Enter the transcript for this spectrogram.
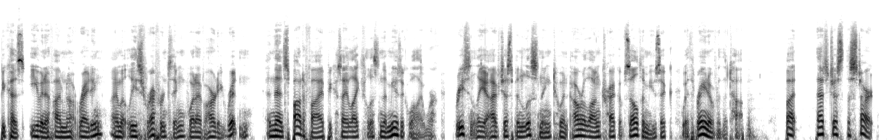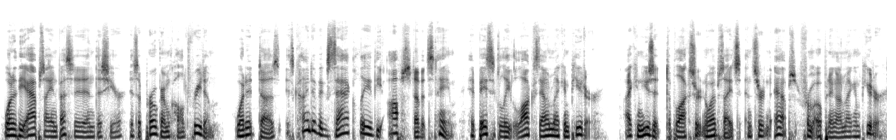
because even if I'm not writing, I'm at least referencing what I've already written. And then Spotify, because I like to listen to music while I work. Recently, I've just been listening to an hour long track of Zelda music with rain over the top. But that's just the start. One of the apps I invested in this year is a program called Freedom. What it does is kind of exactly the opposite of its name. It basically locks down my computer. I can use it to block certain websites and certain apps from opening on my computer.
